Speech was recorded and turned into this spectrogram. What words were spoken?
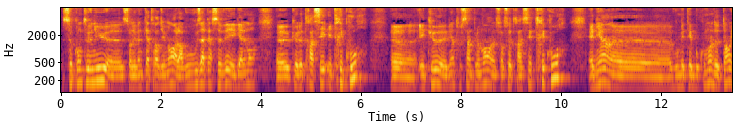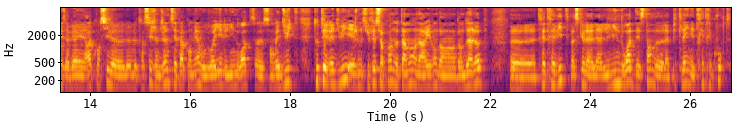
ce contenu sur les 24 heures du Mans. Alors vous vous apercevez également que le tracé est très court. Euh, et que eh bien tout simplement euh, sur ce tracé très court eh bien euh, vous mettez beaucoup moins de temps. Ils avaient raccourci le, tracé. Je, ne sais pas combien. Vous le voyez les lignes droites sont réduites. Tout est réduit et je me suis fait surprendre notamment en arrivant dans, Dunlop très très vite parce que la, la, les lignes droites des stands la pit lane est très très courte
